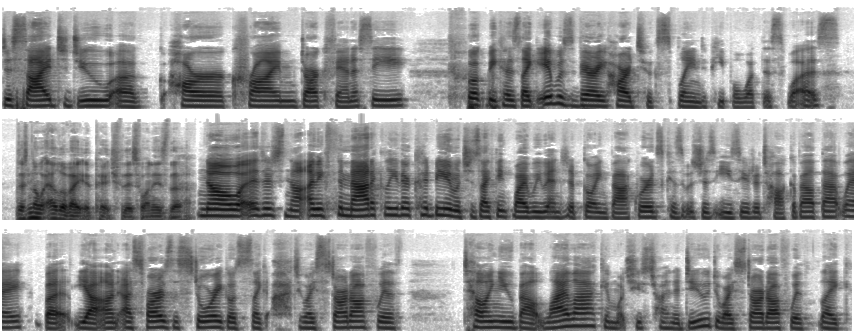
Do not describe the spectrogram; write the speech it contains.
decide to do a horror, crime, dark fantasy book because like it was very hard to explain to people what this was. There's no elevator pitch for this one, is there? No, there's not. I mean, thematically there could be, which is I think why we ended up going backwards because it was just easier to talk about that way. But yeah, on as far as the story goes, it's like, ah, do I start off with telling you about Lilac and what she's trying to do? Do I start off with like,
